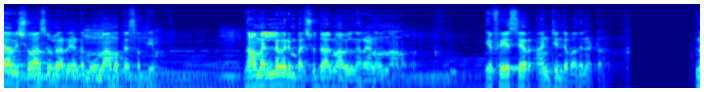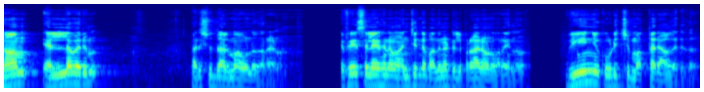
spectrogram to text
വിശ്വാസികളും അറിയേണ്ട മൂന്നാമത്തെ സത്യം നാം എല്ലാവരും പരിശുദ്ധാത്മാവിൽ നിറയണമെന്നാണത്. എഫേസ്യർ അഞ്ചിന്റെ പതിനെട്ട്. നാം എല്ലാവരും പരിശുദ്ധാത്മാവ് കൊണ്ട് നിറയണം. എഫേസ് ലേഖനം അഞ്ചിന്റെ പതിനെട്ടിൽ പ്രകാരമാണ് പറയുന്നത് വീഞ്ഞു കുടിച്ച് മത്തരാകരുത്.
